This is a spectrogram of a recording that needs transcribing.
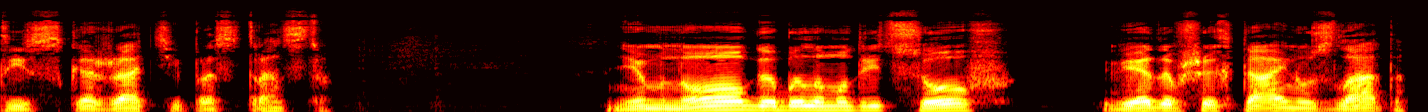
искажать и пространство. Немного было мудрецов, ведавших тайну злата.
